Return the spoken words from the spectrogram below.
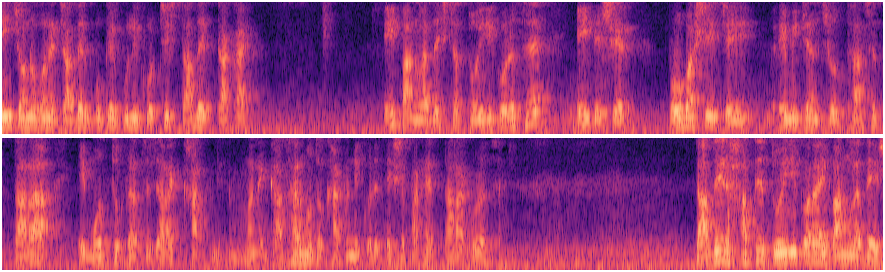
এই জনগণের যাদের বুকে গুলি করছিস তাদের টাকায়। এই বাংলাদেশটা তৈরি করেছে, এই দেশের প্রবাসী যেই রেমিটেন্স যোদ্ধা আছে, তারা এই মধ্যপ্রাচ্যে যারা খাটনি মানে গাধার মতো খাটুনি করে দেশে পাঠায়, তারা করেছে। তাদের হাতে তৈরি করা এই বাংলাদেশ,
